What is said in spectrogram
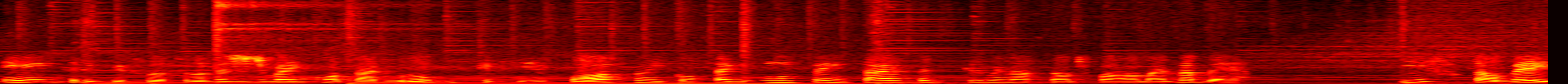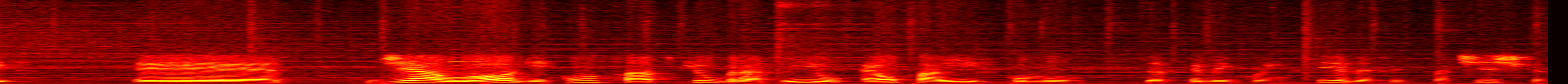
entre pessoas trans a gente vai encontrar grupos que se reforçam e conseguem enfrentar essa discriminação de forma mais aberta. Isso talvez é, dialogue com o fato que o Brasil é o país, como deve ser bem conhecida essa estatística,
